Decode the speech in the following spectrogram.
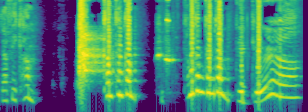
Duffy, come. Come, come, come. Come, come, come, come. Good girl.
